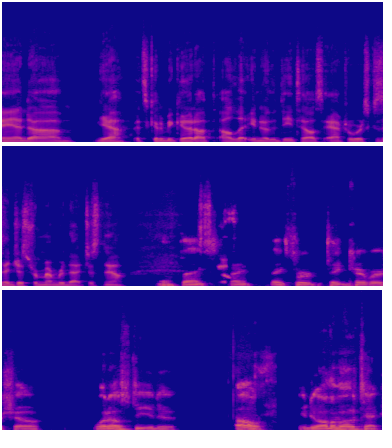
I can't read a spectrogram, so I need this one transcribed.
and um, yeah, it's going to be good. I'll, I'll let you know the details afterwards because I just remembered that just now. Yeah, thanks. So, thanks for taking care of our show. What else do you do? Oh, you do all the VOTEC.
